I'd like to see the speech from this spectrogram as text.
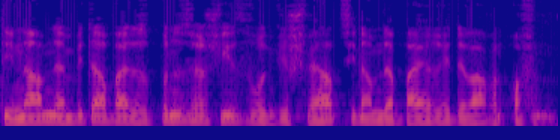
Die Namen der Mitarbeiter des Bundesarchivs wurden geschwärzt, die Namen der Beiräte waren offen.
